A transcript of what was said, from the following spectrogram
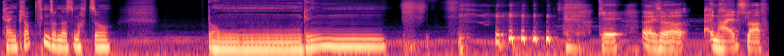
kein Klopfen, sondern es macht so Dong, ding. okay, also im Halbschlaf.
